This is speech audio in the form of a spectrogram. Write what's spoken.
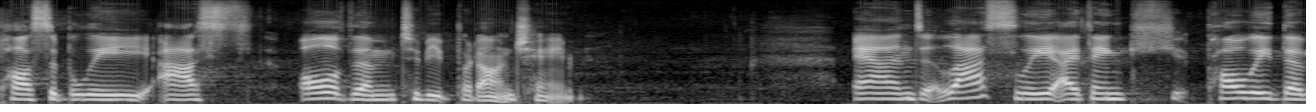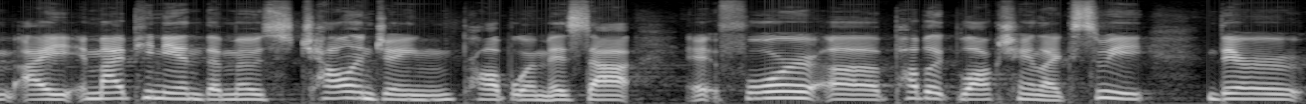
possibly ask all of them to be put on chain. And lastly, I think probably the, I, in my opinion, the most challenging problem is that it, for a public blockchain like Sui, there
